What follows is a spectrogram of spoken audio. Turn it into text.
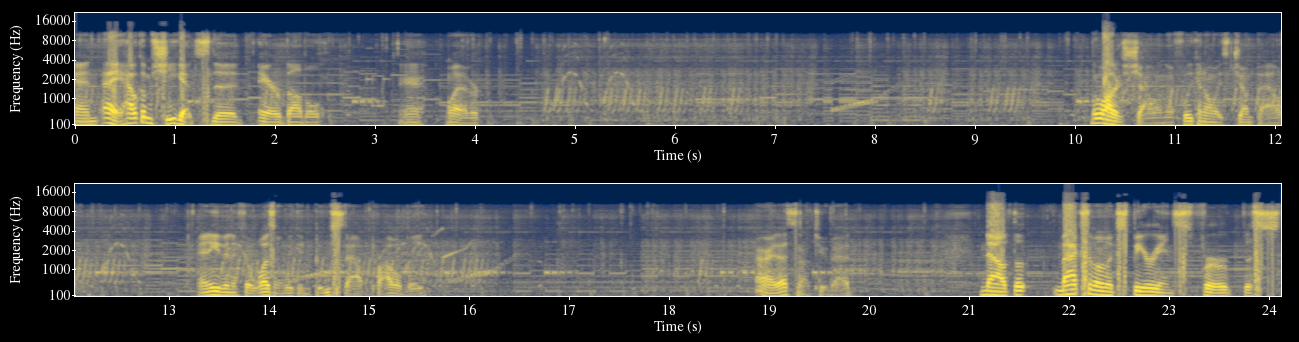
And, hey, how come she gets the air bubble? Eh, whatever. The water's shallow enough, we can always jump out. And even if it wasn't, we could boost out, probably. Alright, that's not too bad. Now, the maximum experience for this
